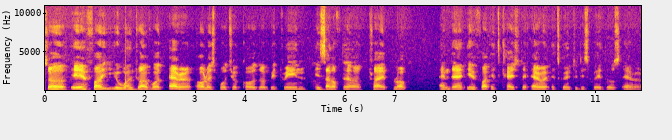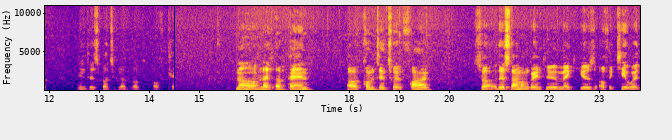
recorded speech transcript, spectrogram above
So if uh, you want to avoid error, always put your code between inside of the try block, and then if uh, it catches the error, it's going to display those error in this particular block of code. Now let's append our content to a file. So this time I'm going to make use of a keyword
